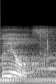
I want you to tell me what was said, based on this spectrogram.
Failed.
